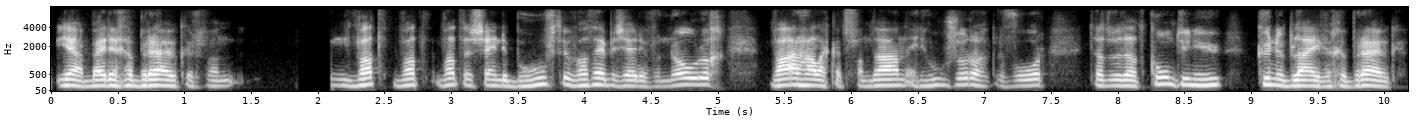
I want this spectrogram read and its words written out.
ja, bij de gebruiker. Van wat, wat, wat zijn de behoeften? Wat hebben zij ervoor nodig? Waar haal ik het vandaan? En hoe zorg ik ervoor dat we dat continu kunnen blijven gebruiken?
